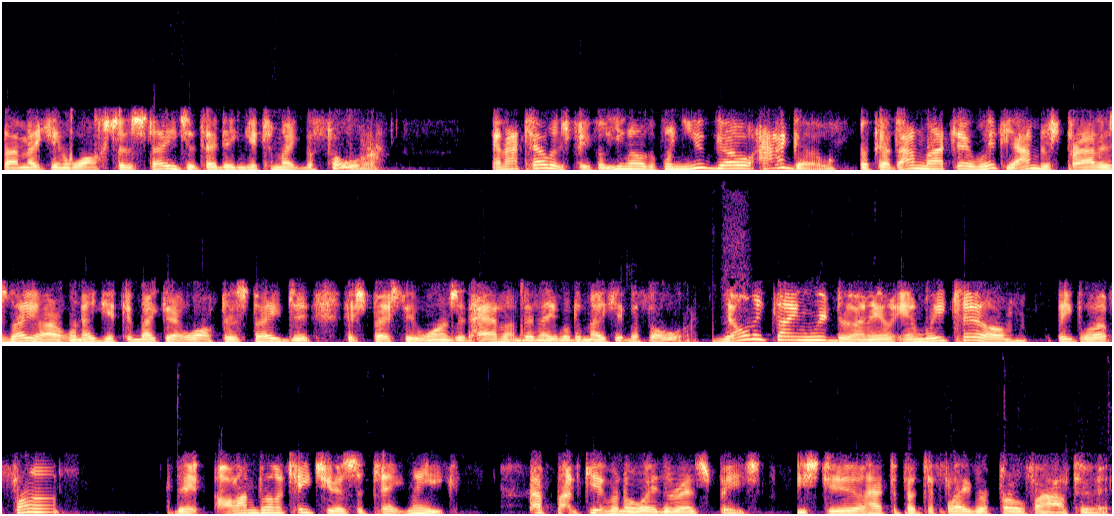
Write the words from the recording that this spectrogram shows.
by making walks to the stage that they didn't get to make before. And I tell these people, you know, when you go, I go because I'm right there with you. I'm as proud as they are when they get to make that walk to the stage, especially ones that haven't been able to make it before. The only thing we're doing, and we tell people up front that all I'm going to teach you is a technique. I'm not giving away the recipes. You still have to put the flavor profile to it.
